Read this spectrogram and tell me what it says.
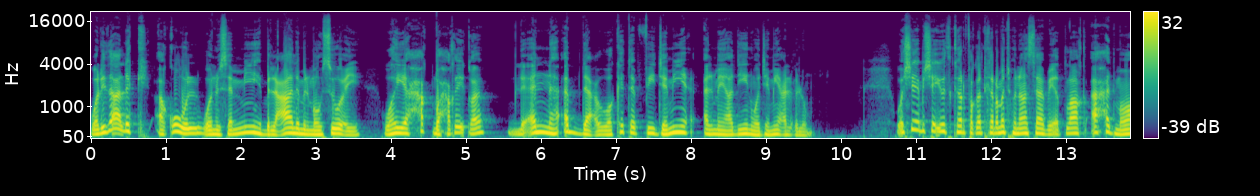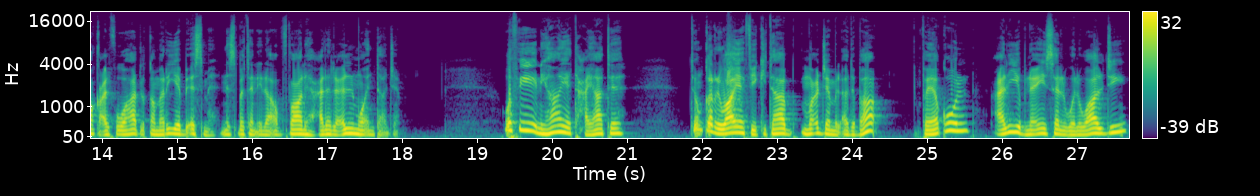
ولذلك أقول ونسميه بالعالم الموسوعي وهي حق وحقيقة لأنه أبدع وكتب في جميع الميادين وجميع العلوم. والشيء بالشيء يذكر فقد كرمته ناسا بإطلاق أحد مواقع الفوهات القمرية باسمه نسبة إلى أفضاله على العلم وإنتاجه. وفي نهاية حياته تنقل رواية في كتاب معجم الأدباء فيقول علي بن عيسى الولوالجي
